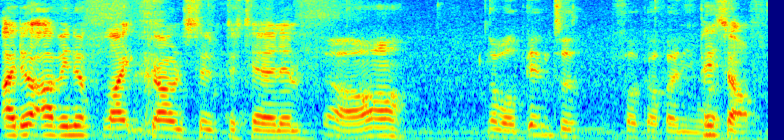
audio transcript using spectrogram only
I don't have enough like grounds to deter him. Oh, no, well, get him to fuck off anyway. Piss off.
